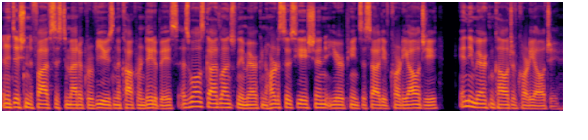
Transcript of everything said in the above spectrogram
in addition to five systematic reviews in the Cochrane database, as well as guidelines from the American Heart Association, European Society of Cardiology, and the American College of Cardiology.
